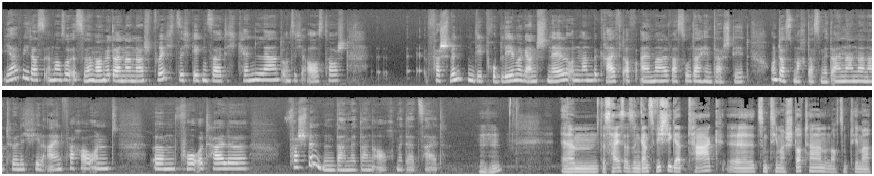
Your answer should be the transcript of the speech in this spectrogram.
ja, wie das immer so ist, wenn man miteinander spricht, sich gegenseitig kennenlernt und sich austauscht, verschwinden die Probleme ganz schnell und man begreift auf einmal, was so dahinter steht. Und das macht das Miteinander natürlich viel einfacher und ähm, Vorurteile verschwinden damit dann auch mit der Zeit. Mhm. Ähm, das heißt also, ein ganz wichtiger Tag äh, zum Thema Stottern und auch zum Thema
